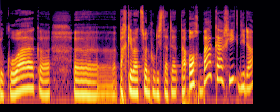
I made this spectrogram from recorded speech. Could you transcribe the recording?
jokoak, uh, uh, parke batzuen publizitatea, eta hor bakarrik dira,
